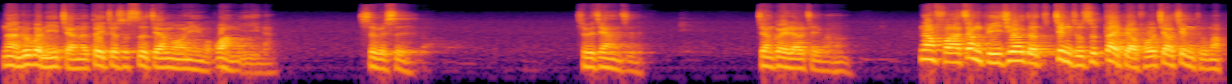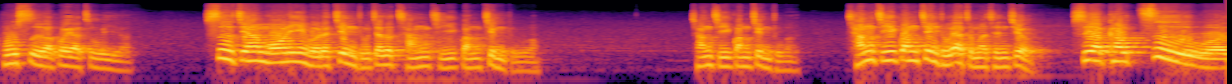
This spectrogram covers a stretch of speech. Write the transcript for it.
那如果你讲的对，就是释迦牟尼妄语了，是不是？是不是这样子？这样各位了解吗？那法藏比丘的净土是代表佛教净土吗？不是哦，各位要注意哦。释迦牟尼佛的净土叫做长吉光净土哦，长吉光净土啊，长吉光净土要怎么成就？是要靠自我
